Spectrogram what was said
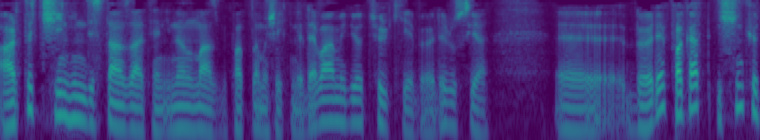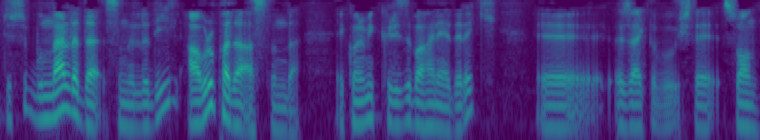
Artı Çin, Hindistan zaten inanılmaz bir patlama şeklinde devam ediyor. Türkiye böyle, Rusya e, böyle. Fakat işin kötüsü bunlarla da sınırlı değil. Avrupa'da aslında ekonomik krizi bahane ederek e, özellikle bu işte son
